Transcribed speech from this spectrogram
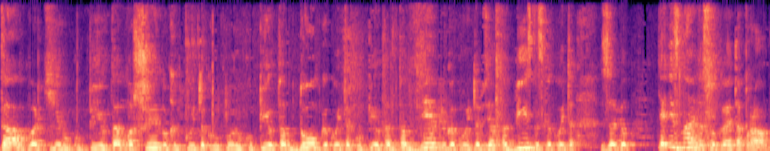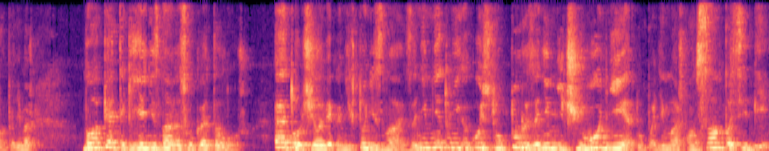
там квартиру купил, там машину какую-то крутую купил, там дом какой-то купил, там, там землю какую-то взял, там бизнес какой-то завел. Я не знаю, насколько это правда, понимаешь? Но опять-таки я не знаю, насколько это ложь. Этого человека никто не знает. За ним нету никакой структуры, за ним ничего нету, понимаешь? Он сам по себе.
